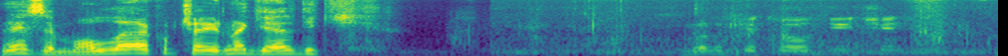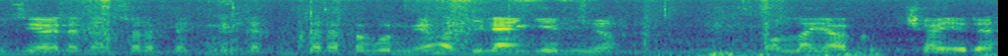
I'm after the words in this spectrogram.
Neyse Molla Yakup çayırına geldik. Yolu kötü olduğu için Kuzey Yayladan sonra pek millet bu tarafa vurmuyor ama bilen geliyor. Molla Yakup Çayırı.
